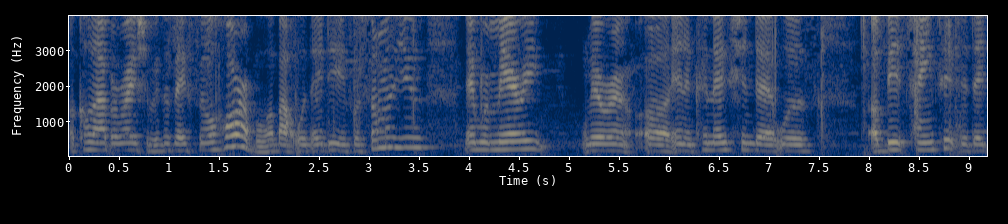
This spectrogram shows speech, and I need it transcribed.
a collaboration, because they feel horrible about what they did. For some of you, they were married They were uh, in a connection that was a bit tainted that they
